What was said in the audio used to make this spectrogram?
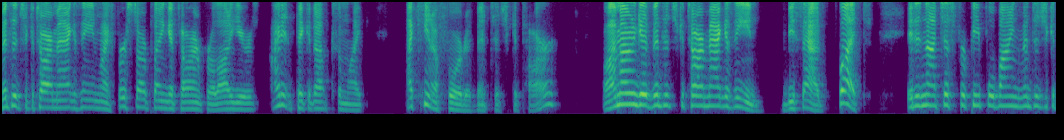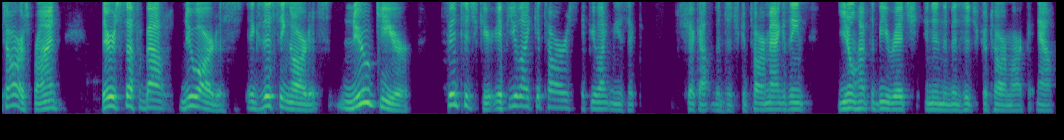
Vintage Guitar Magazine. When I first started playing guitar, and for a lot of years, I didn't pick it up because I'm like, I can't afford a vintage guitar. Well, I'm not going to get Vintage Guitar Magazine. Be sad, but it is not just for people buying vintage guitars, Brian. There's stuff about new artists, existing artists, new gear, vintage gear. If you like guitars, if you like music, check out Vintage Guitar Magazine. You don't have to be rich and in the vintage guitar market. Now,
